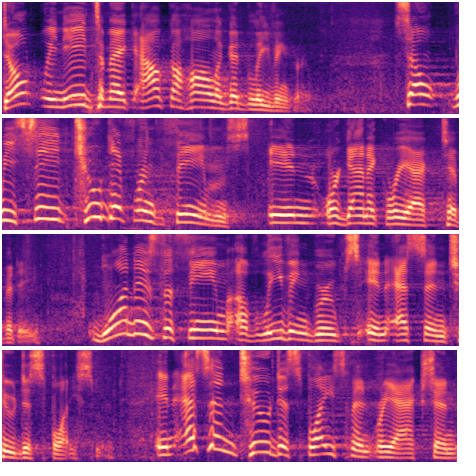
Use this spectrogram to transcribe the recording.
Don't we need to make alcohol a good leaving group? So we see two different themes in organic reactivity. One is the theme of leaving groups in SN2 displacement. In SN2 displacement reaction,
